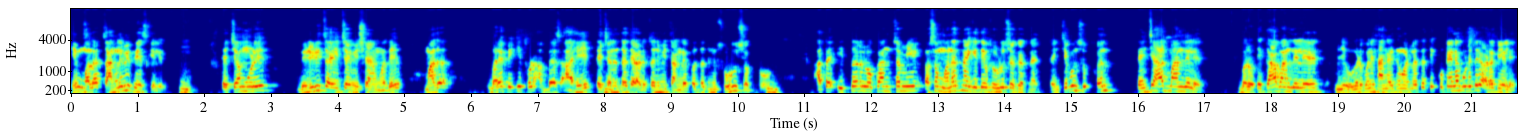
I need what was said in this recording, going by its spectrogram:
हे मला चांगले मी फेस केलेले हम्म. त्याच्यामुळे बीडीडी चाळीच्या विषयामध्ये माझा बऱ्यापैकी थोडा अभ्यास आहे त्याच्यानंतर त्या अडचणी मी चांगल्या पद्धतीने सोडू शकतो. आता इतर लोकांचं मी असं म्हणत नाही की ते सोडू शकत नाहीत त्यांचे पण पण त्यांचे हात बांधलेले आहेत बरोबर. ते का बांधलेले आहेत? म्हणजे उघडपणे सांगायचं म्हटलं तर ते कुठे ना कुठेतरी अडकलेले आहेत.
